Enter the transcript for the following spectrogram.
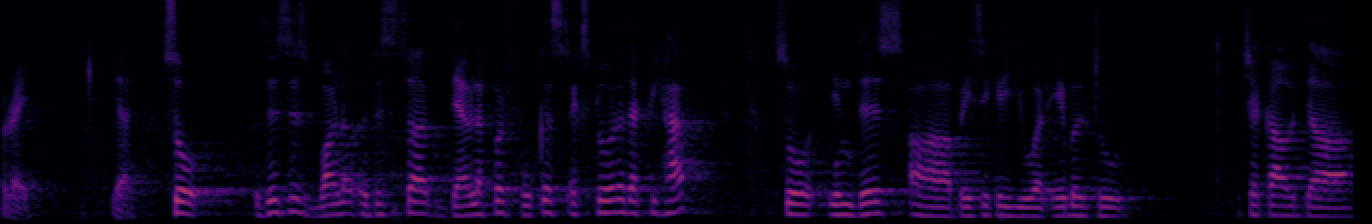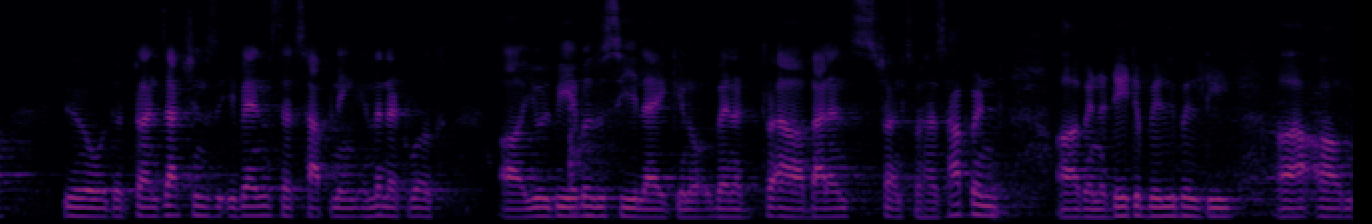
All right. Yeah. So this is one. Of, this is a developer-focused Explorer that we have. So in this, uh, basically, you are able to check out the you know, the transactions, events that's happening in the network. Uh, you'll be able to see like, you know, when a tra uh, balance transfer has happened, uh, when a data availability, uh, um,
